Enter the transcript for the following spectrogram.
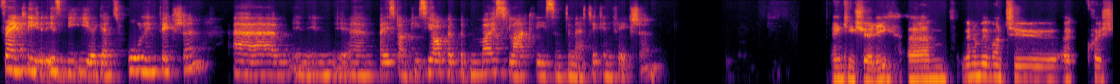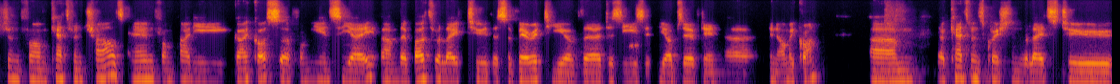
frankly it is VE against all infection um, in, in um, based on PCR, but, but most likely symptomatic infection. Thank you, Shirley. Um, we're going to move on to a question from Catherine Charles and from Heidi Giokos uh, from ENCA. Um, they both relate to the severity of the disease that you observed in, uh, in Omicron. Um, Catherine's question relates to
